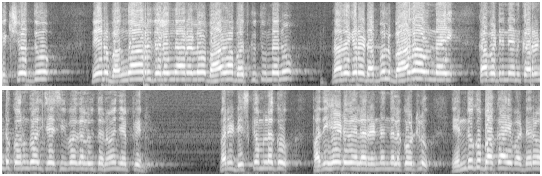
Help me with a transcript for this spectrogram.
భిక్షొద్దు. నేను బంగారు తెలంగాణలో బాగా బతుకుతున్నాను. నా దగ్గర డబ్బులు బాగా ఉన్నాయి కాబట్టి నేను కరెంటు కొనుగోలు చేసి ఇవ్వగలుగుతాను అని చెప్పిండ్రు. మరి డిస్కంలకు పదిహేడు వేల రెండు వందల కోట్లు ఎందుకు బకాయి పడ్డారో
